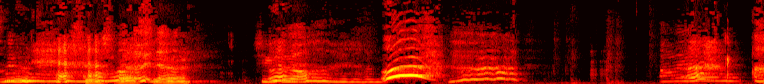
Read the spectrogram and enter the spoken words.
too. Seriously, All the that's, way uh, She can go? All the way down. Oh my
